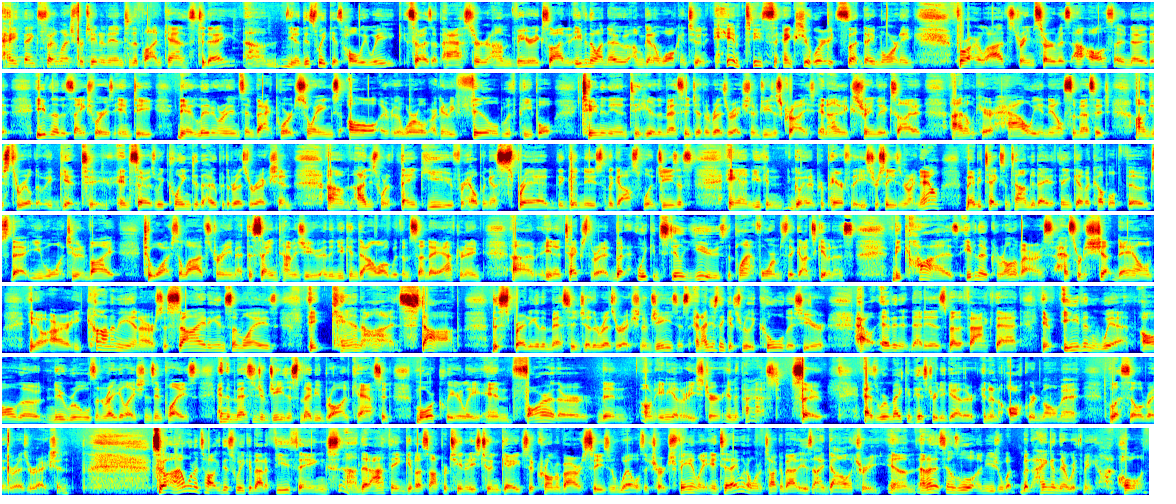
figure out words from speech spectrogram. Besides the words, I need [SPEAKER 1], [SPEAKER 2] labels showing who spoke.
[SPEAKER 1] Hey, thanks so much for tuning in to the podcast today. Um, you know, this week is Holy Week, so as a pastor, I'm very excited. Even though I know I'm going to walk into an empty sanctuary Sunday morning for our live stream service, I also know that even though the sanctuary is empty, you know, living rooms and back porch swings all over the world are going to be filled with people tuning in to hear the message of the resurrection of Jesus Christ, and I'm extremely excited. I don't care how we announce the message; I'm just thrilled that we get to too. And so, as we cling to the hope of the resurrection, um, I just want to thank you for helping us spread the good news of the gospel of Jesus. And you can go ahead and prepare for the Easter season right now. Maybe take some time today to think of a couple of folks that you want to invite to watch the live stream at the same time as you, and then you can dialogue with them Sunday afternoon uh, in a text thread. But we can still use the platforms that God's given us because even though coronavirus has sort of shut down, you know, our economy and our society society in some ways, it cannot stop the spreading of the message of the resurrection of Jesus. And I just think it's really cool this year how evident that is by the fact that you know, even with all the new rules and regulations in place, and the message of Jesus may be broadcasted more clearly and farther than on any other Easter in the past. So, as we're making history together in an awkward moment, let's celebrate the resurrection. So, I want to talk this week about a few things uh, that I think give us opportunities to engage the coronavirus season well as a church family. And today, what I want to talk about is idolatry. Um, I know that sounds a little unusual, but, but hang in there with me. Hold on.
